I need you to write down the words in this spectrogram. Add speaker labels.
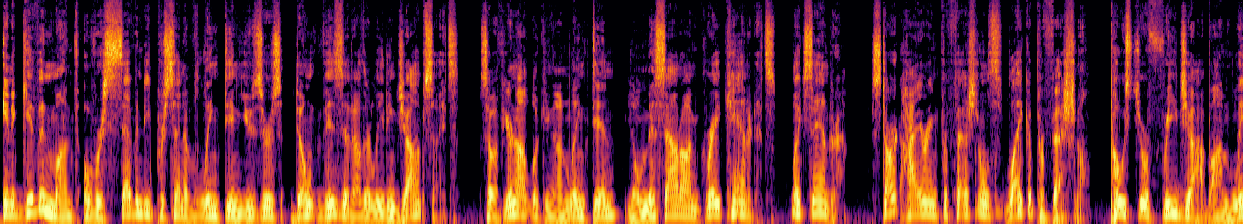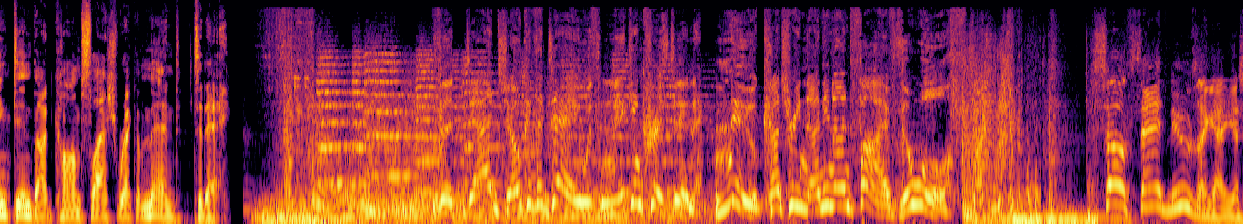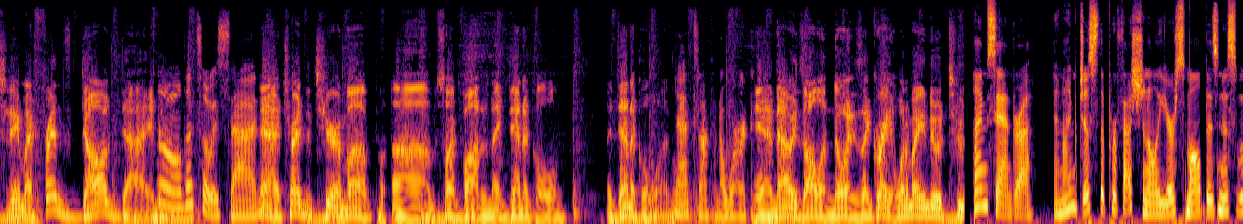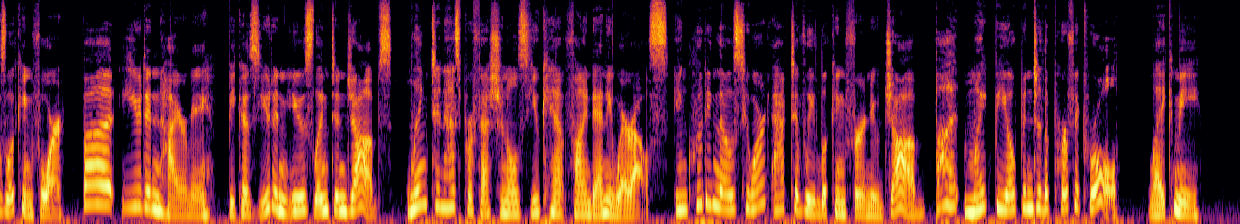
Speaker 1: In a given month, over 70% of LinkedIn users don't visit other leading job sites. So if you're not looking on LinkedIn, you'll miss out on great candidates like Sandra. Start hiring professionals like a professional. Post your free job on LinkedIn.com slash recommend today.
Speaker 2: The dad joke of the day with Nick and Kristen. New Country 99.5 The Wolf.
Speaker 3: So sad news I got yesterday. My friend's dog died.
Speaker 4: Oh, that's always sad.
Speaker 3: Yeah, I tried to cheer him up, um, so I bought an identical, identical one.
Speaker 4: That's not going to work.
Speaker 3: Yeah, now he's all annoyed. He's like, "Great, what am I gonna do with two
Speaker 5: I'm Sandra, and I'm just the professional your small business was looking for. But you didn't hire me because you didn't use LinkedIn jobs. LinkedIn has professionals you can't find anywhere else, including those who aren't actively looking for a new job but might be open to the perfect role, like me.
